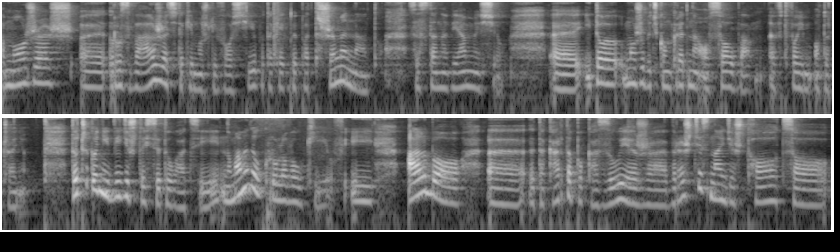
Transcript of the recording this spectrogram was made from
a możesz e, rozważać takie możliwości, bo tak jakby patrzymy na to, zastanawiamy się i to może być konkretna osoba w Twoim otoczeniu. To, czego nie widzisz w tej sytuacji, no mamy tą królową kijów i albo ta karta pokazuje, że wreszcie znajdziesz to, co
